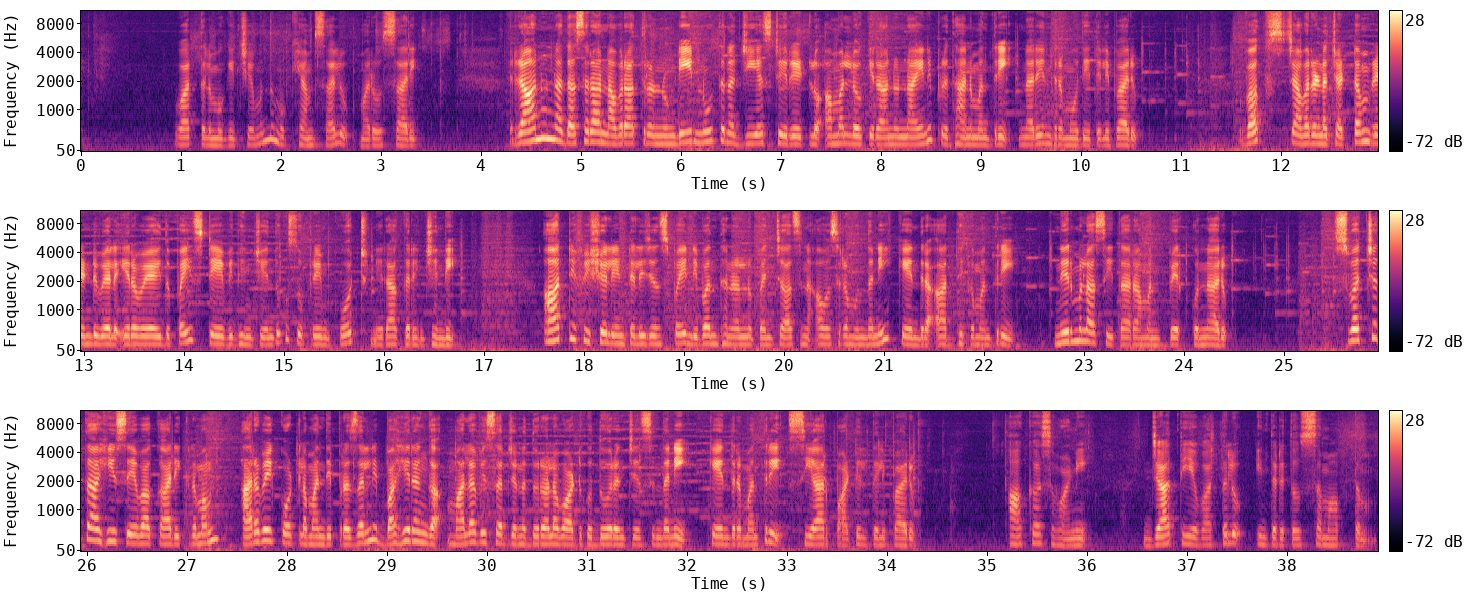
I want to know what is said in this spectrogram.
వార్తలు ముగించే ముందు ముఖ్యాంశాలు మరోసారి. రానున్న దసరా నవరాత్రుల నుండి నూతన జీఎస్టీ రేట్లు అమల్లోకి రానున్నాయని ప్రధానమంత్రి నరేంద్ర మోదీ తెలిపారు. వక్ఫ్ సవరణ చట్టం రెండు వేల ఇరవై ఐదుపై స్టే విధించేందుకు సుప్రీంకోర్టు నిరాకరించింది. ఆర్టిఫిషియల్ ఇంటెలిజెన్స్పై నిబంధనలను పెంచాల్సిన అవసరం ఉందని కేంద్ర ఆర్థిక మంత్రి నిర్మలా సీతారామన్ పేర్కొన్నారు. స్వచ్ఛతా హీ సేవా కార్యక్రమం అరవై కోట్ల మంది ప్రజల్ని బహిరంగ మల విసర్జన దురలవాటుకు దూరం చేసిందని కేంద్ర మంత్రి సిఆర్ పాటిల్ తెలిపారు. ఆకాశవాణి జాతీయ వార్తలు ఇంతటితో సమాప్తం.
